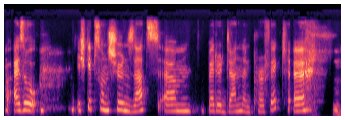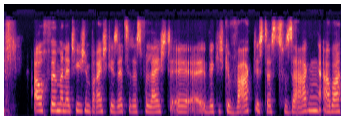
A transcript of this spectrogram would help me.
Also ich gebe so einen schönen Satz, ähm, better done than perfect. Äh, hm auch wenn man natürlich im Bereich Gesetze das vielleicht äh, wirklich gewagt ist, das zu sagen. Aber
